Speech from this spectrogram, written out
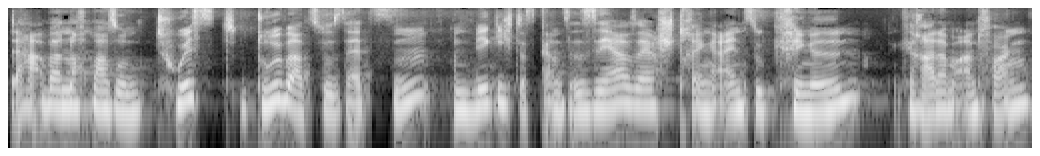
Da aber nochmal so einen Twist drüber zu setzen und wirklich das Ganze sehr, sehr streng einzukringeln, gerade am Anfang,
